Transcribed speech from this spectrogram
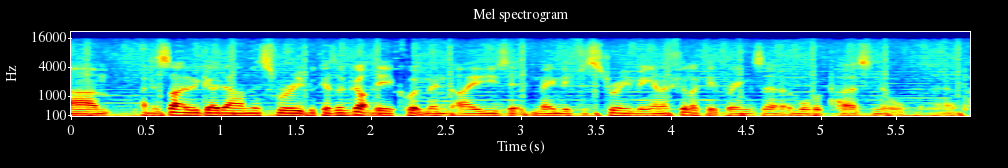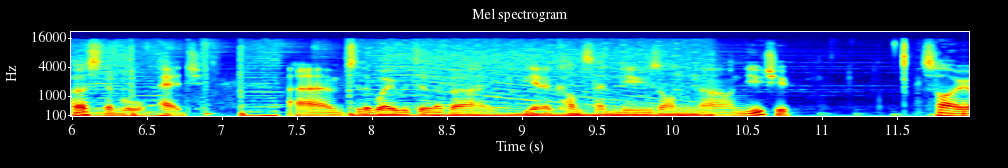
Um, I decided to go down this route because I've got the equipment, I use it mainly for streaming, and I feel like it brings a, more personal, uh, personable edge um, to the way we deliver, you know, content news on on YouTube. So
